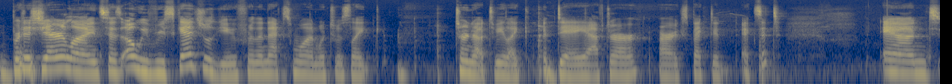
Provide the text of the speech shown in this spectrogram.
British Airlines says, "Oh, we've rescheduled you for the next one," which was like turned out to be like a day after our, our expected exit. And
